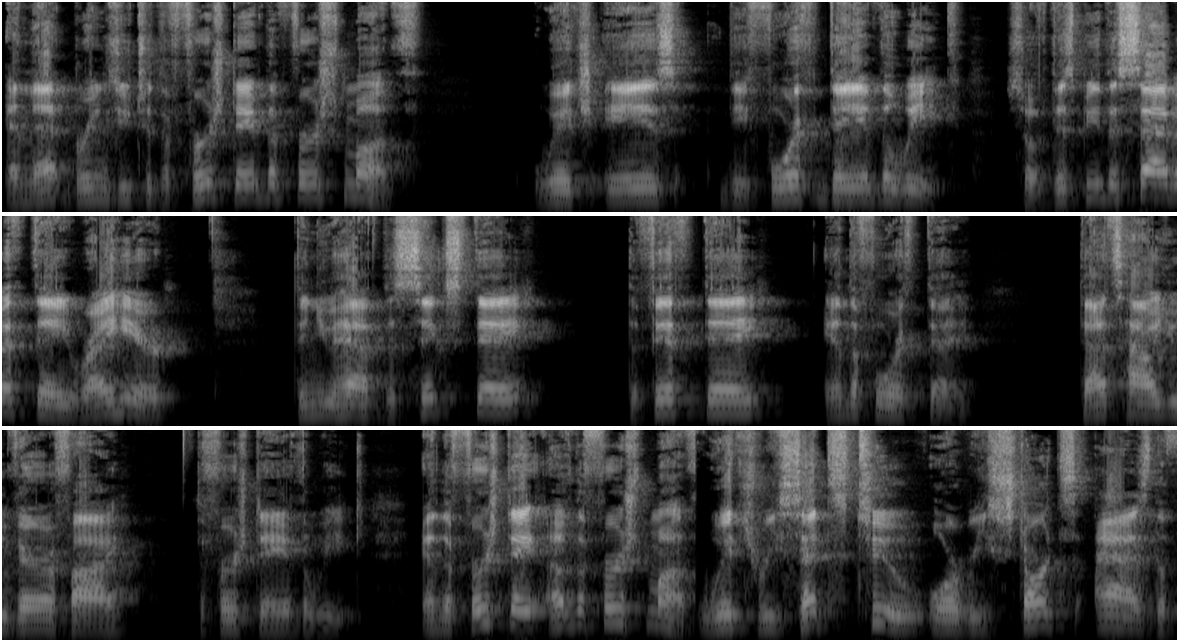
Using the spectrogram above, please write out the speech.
And that brings you to the first day of the first month, which is the fourth day of the week. So if this be the Sabbath day right here, then you have the sixth day, the fifth day, and the fourth day. That's how you verify the first day of the week. And the first day of the first month, which resets to or restarts as the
